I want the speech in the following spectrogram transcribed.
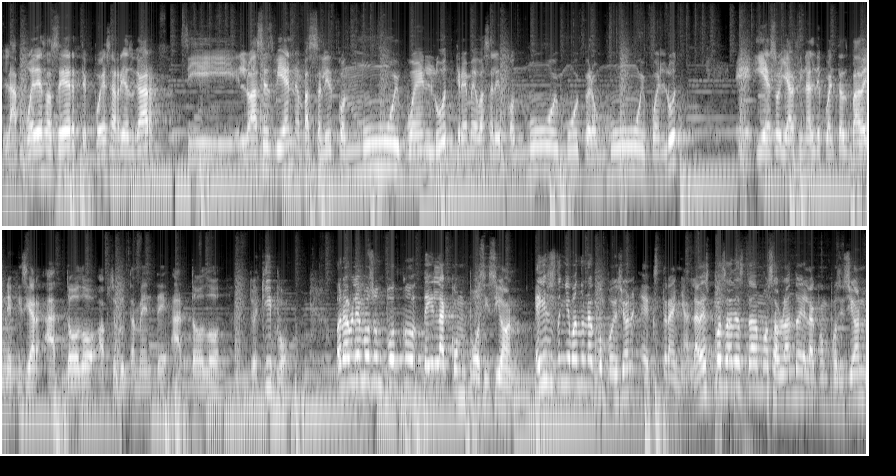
La puedes hacer, te puedes arriesgar. Si lo haces bien, vas a salir con muy buen loot. Créeme, vas a salir con muy, muy, pero muy buen loot. Eh, y eso ya al final de cuentas va a beneficiar a todo, absolutamente a todo tu equipo. Ahora hablemos un poco de la composición. Ellos están llevando una composición extraña. La vez pasada estábamos hablando de la composición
